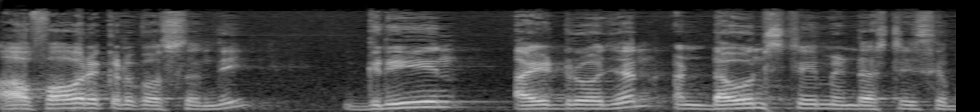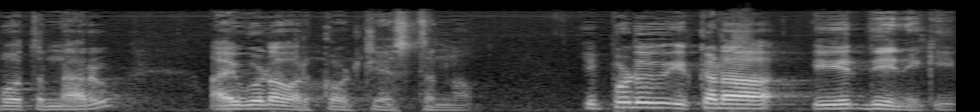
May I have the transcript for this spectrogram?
ఆ పవర్ ఇక్కడికి వస్తుంది. గ్రీన్ హైడ్రోజన్ అండ్ డౌన్ స్ట్రీమ్ ఇండస్ట్రీస్కి పోతున్నారు. అవి కూడా వర్కౌట్ చేస్తున్నాం. ఇప్పుడు ఇక్కడ ఈ దీనికి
